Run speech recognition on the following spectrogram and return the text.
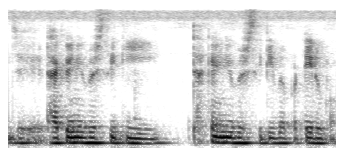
যে ঢাকা ইউনিভার্সিটি ঢাকা ইউনিভার্সিটি ব্যাপারটা এরকম।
